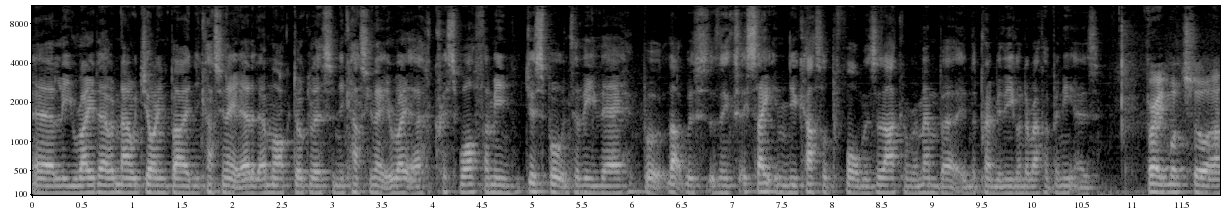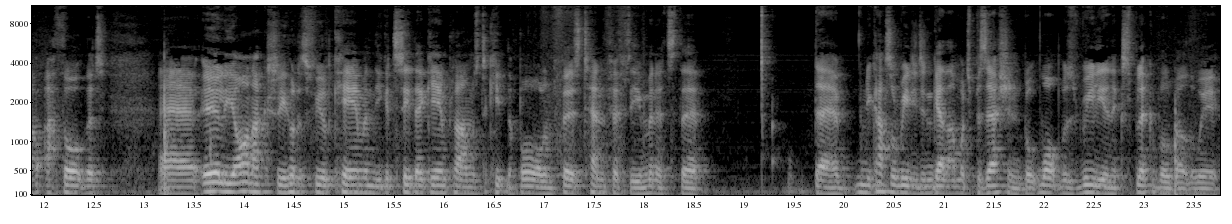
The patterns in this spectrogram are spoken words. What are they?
uh, Lee Ryder, and now joined by Newcastle United editor Mark Douglas and Newcastle United writer Chris Waugh. I mean, just spoken to Lee there, but that was an exciting Newcastle performance that I can remember in the Premier League under Rafa Benitez. Very much so. I, I thought that uh, early on, actually, Huddersfield came and you could see their game plan was to keep the ball. In first 10 15 minutes, the Newcastle really didn't get that much possession. But what was really inexplicable about the way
